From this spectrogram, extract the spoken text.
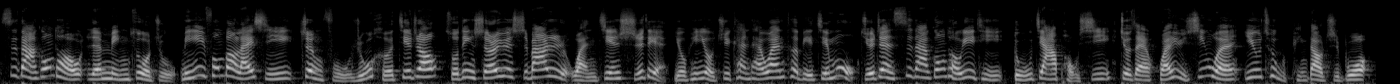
四大公投，人民做主，民意风暴来袭，政府如何接招？锁定十二月十八日晚间十点，有凭有据看台湾特别节目，决战四大公投议题，独家剖析，就在环宇新闻 YouTube 频道直播。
